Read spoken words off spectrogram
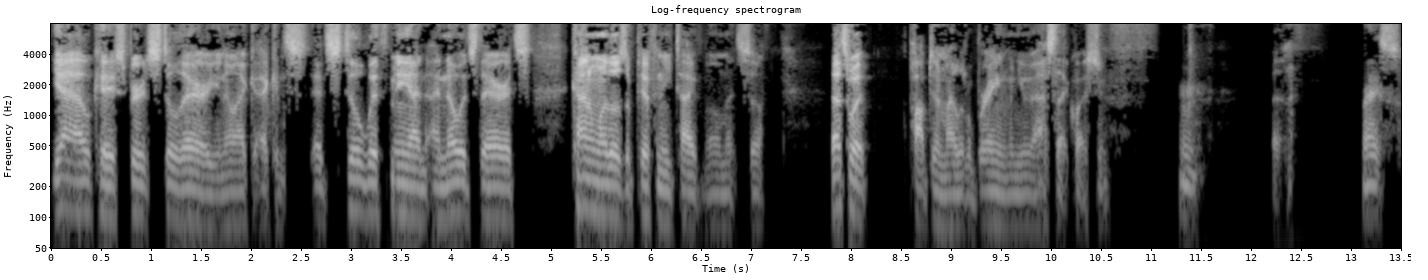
yeah okay spirit's still there you know i, I can it's still with me I, I know it's there it's kind of one of those epiphany type moments so that's what popped in my little brain when you asked that question. Hmm. Nice,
